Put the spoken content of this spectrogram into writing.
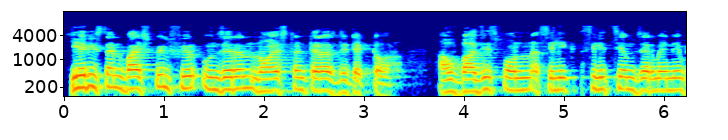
Hier ist ein Beispiel für unseren neuesten Terrace-Detektor auf Basis von Silizium-Germanium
